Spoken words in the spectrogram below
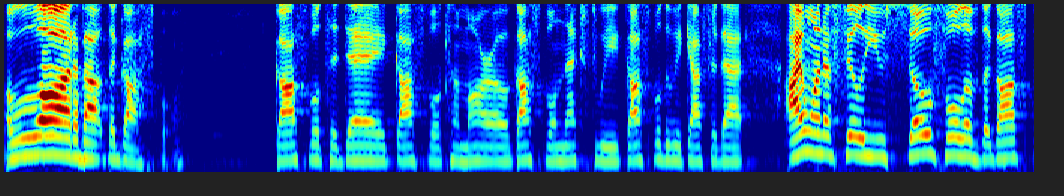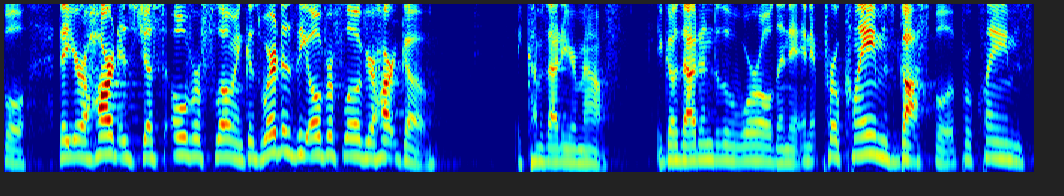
A lot about the gospel. Gospel today, gospel tomorrow, gospel next week, gospel the week after that. I want to fill you so full of the gospel that your heart is just overflowing. Because where does the overflow of your heart go? It comes out of your mouth. It goes out into the world and it, and it proclaims gospel. It proclaims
